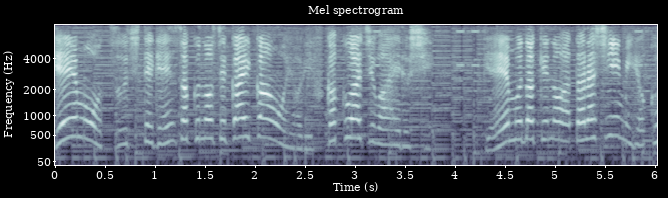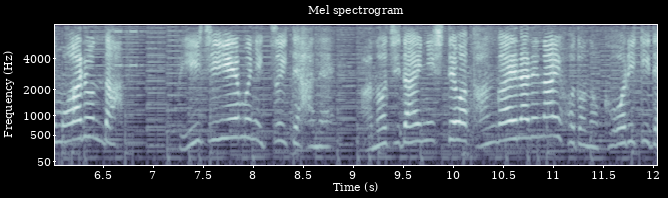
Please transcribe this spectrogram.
ゲームを通じて原作の世界観をより深く味わえるしゲームだけの新しい魅力もあるんだ。BGM についてはねあの時代にしては考えられないほどのクオリティで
